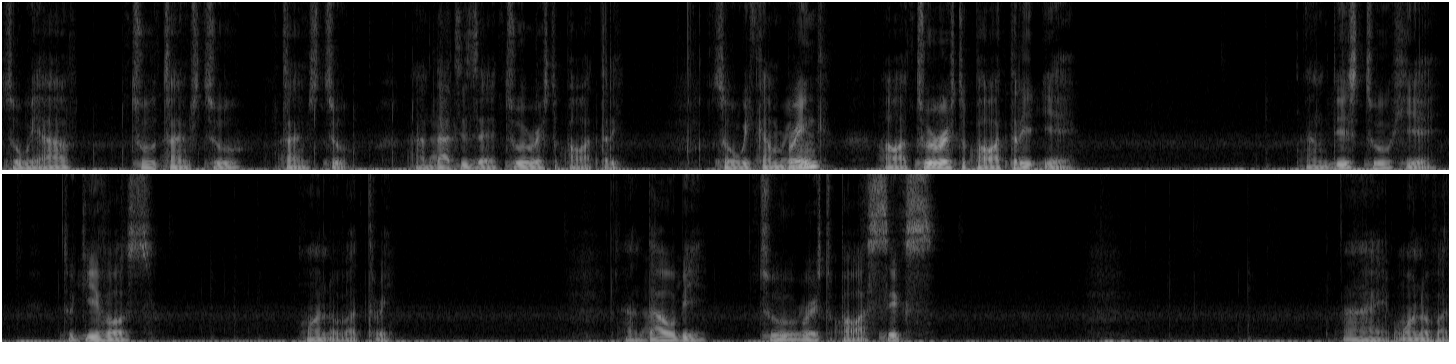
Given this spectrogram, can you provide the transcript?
So we have 2 times 2 times 2. And that is a 2 raised to power 3. So we can bring our 2 raised to power 3 here. And these two here to give us 1 over 3 and that will be 2 raised to power 6 I 1 over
